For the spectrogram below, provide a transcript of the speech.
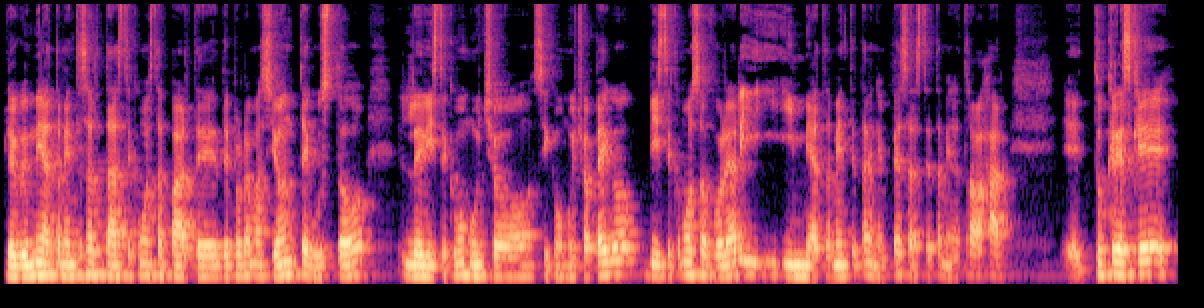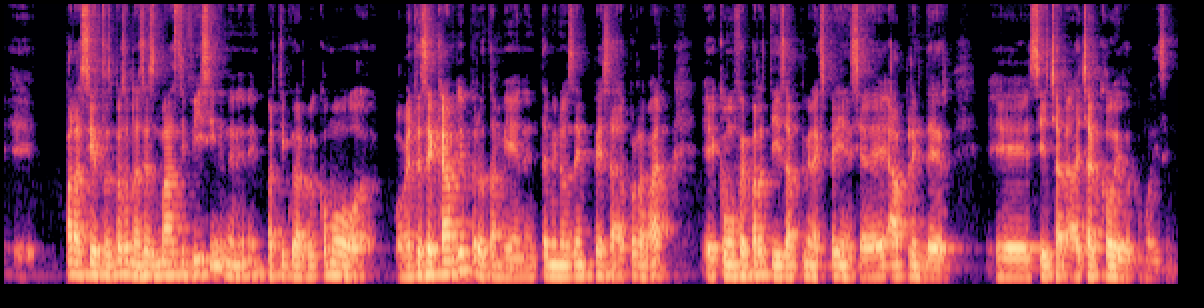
luego inmediatamente saltaste como esta parte de programación, te gustó, le viste como mucho, sí, como mucho apego, viste como software y, inmediatamente también empezaste también a trabajar. Eh, ¿Tú crees que eh, para ciertas personas es más difícil, en, particular como obviamente ese cambio, pero también en términos de empezar a programar? ¿Cómo fue para ti esa primera experiencia de aprender? Eh, sí, echar, echar código, como dicen.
